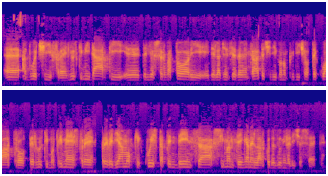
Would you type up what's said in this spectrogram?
eh, a due cifre. Gli ultimi dati eh, degli osservatori e dell'Agenzia delle Entrate ci dicono più 18,4 per l'ultimo trimestre. Prevediamo che questa tendenza si mantenga nell'arco del 2017.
